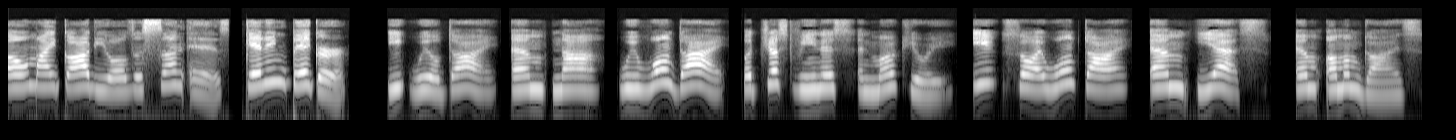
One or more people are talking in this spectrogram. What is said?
Oh my god, yo, the sun is getting bigger. Eat we'll die. M. Nah, we won't die, but just Venus and Mercury. Eat so I won't die. M. Yes. M. Um, um, guys.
